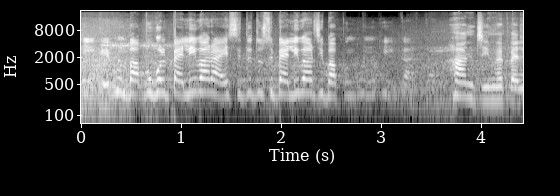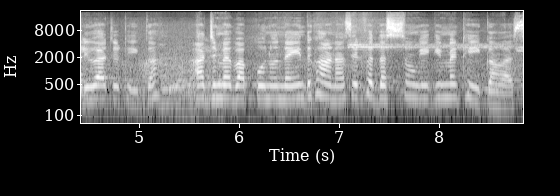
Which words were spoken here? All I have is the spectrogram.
ਠੀਕ ਹੈ। ਹੁਣ ਬਾਪੂ ਕੋਲ ਪਹਿਲੀ ਵਾਰ ਆਏ ਸੀ ਤੇ ਤੁਸੀਂ ਪਹਿਲੀ ਵਾਰ ਜੀ ਬਾਪੂ ਨੂੰ ਤੁਹਾਨੂੰ ਠੀਕ ਕਰਤਾ? ਹਾਂਜੀ ਮੈਂ ਪਹਿਲੀ ਵਾਰ ਚ ਠੀਕ ਆ। ਅੱਜ ਮੈਂ ਬਾਪੂ ਨੂੰ ਨਹੀਂ ਦਿਖਾਣਾ ਸਿਰਫ ਦੱਸੂਗੀ ਕਿ ਮੈਂ ਠੀਕ ਆ ਬਸ।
